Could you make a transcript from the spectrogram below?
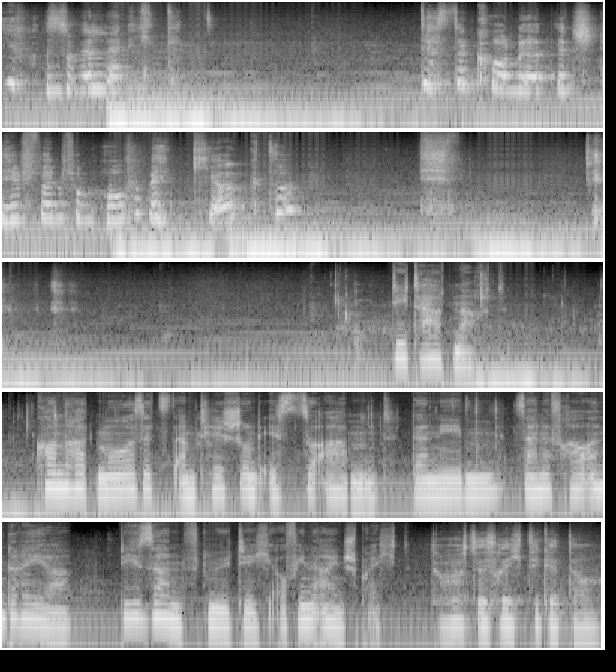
Ich war so erleichtert, dass der Konrad den Stefan vom Hof weggejagt hat. Die Tatnacht. Konrad Mohr sitzt am Tisch und isst zu Abend. Daneben seine Frau Andrea, die sanftmütig auf ihn einspricht. Du hast das Richtige da.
